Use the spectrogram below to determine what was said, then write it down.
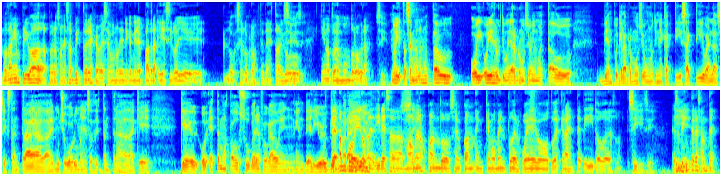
no tan en privada, pero son esas victorias que a veces uno tiene que mirar para atrás y decir, oye, lo, se logró, ¿entiendes? Esto es algo que no todo el mundo logra. Sí, no, y esta semana hemos estado, hoy, hoy es el último día de la promoción y hemos estado bien porque la promoción uno tiene que activar, se activa en la sexta entrada, hay mucho volumen en esa sexta entrada, que, que este hemos estado súper enfocados en, en deliver bien han podido medir esa, más o menos cuando, se, en qué momento del juego tú ves que la gente pide y todo eso? Sí, sí. Eso es bien interesante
